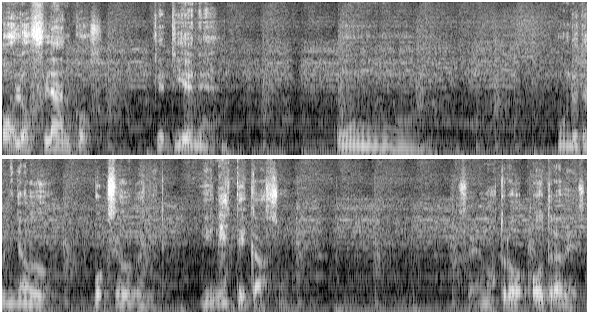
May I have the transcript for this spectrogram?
o los flancos que tiene un, un determinado boxeador de élite. Y en este caso, se demostró otra vez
